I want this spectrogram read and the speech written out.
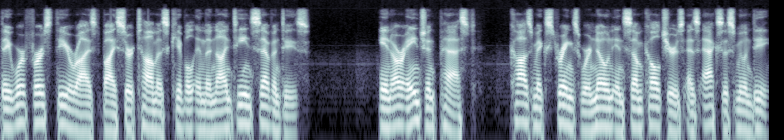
They were first theorized by Sir Thomas Kibble in the 1970s. In our ancient past, cosmic strings were known in some cultures as axis mundi.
